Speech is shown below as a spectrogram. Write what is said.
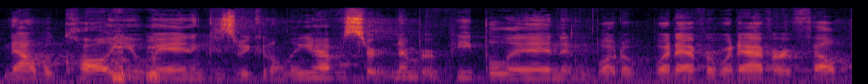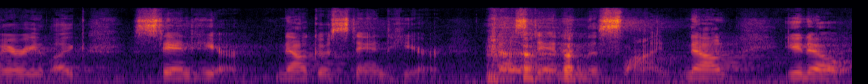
now we'll call you in because we can only have a certain number of people in and what, whatever, whatever. It felt very like stand here, now go stand here, now stand in this line. Now, you know,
